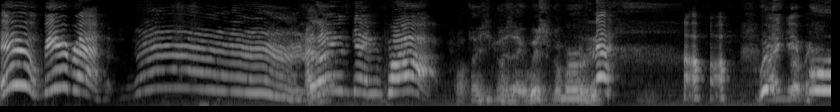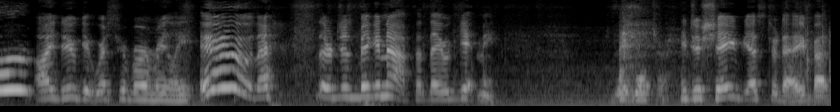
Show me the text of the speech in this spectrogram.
Ew, beer breath. Mm, I thought he was getting popped. I thought you were going to say whisker bird. No. I Whisker get. bird. I do get whisker burn really. Ew, they they're just big enough that they would get me. They got you. He just shaved yesterday, but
